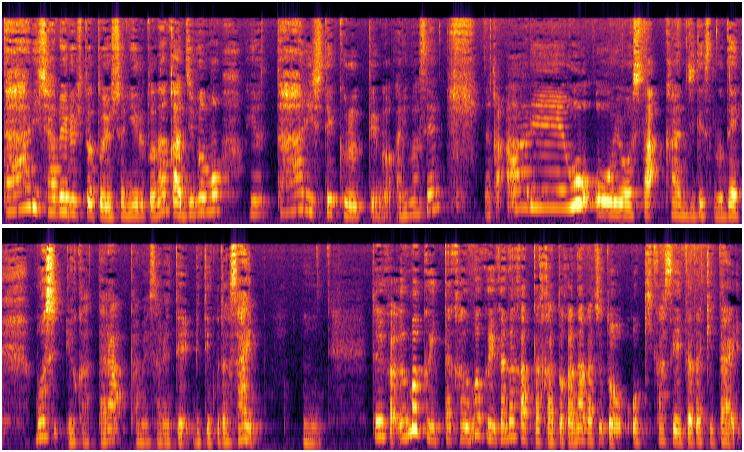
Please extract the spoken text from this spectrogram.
たり喋る人と一緒にいるとなんか自分もゆったりしてくるっていうのありません？なんかあれを応用した感じですので、もしよかったら試されてみてください。うんというか、うまくいったかうまくいかなかったかとか、なんかちょっとお聞かせいただきたい。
